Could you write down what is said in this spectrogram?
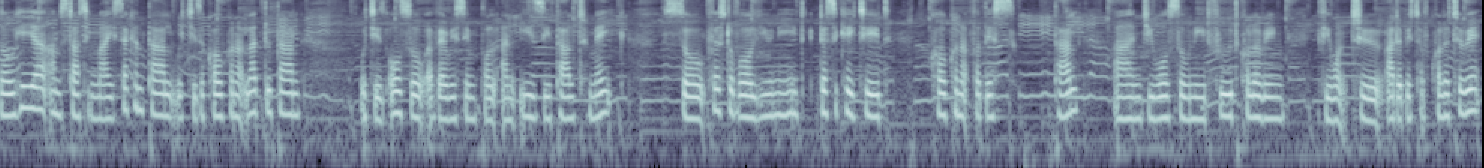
So here I'm starting my second thaal which is a coconut laddu thaal which is also a very simple and easy thaal to make. So first of all you need desiccated coconut for this thaal and you also need food coloring if you want to add a bit of color to it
